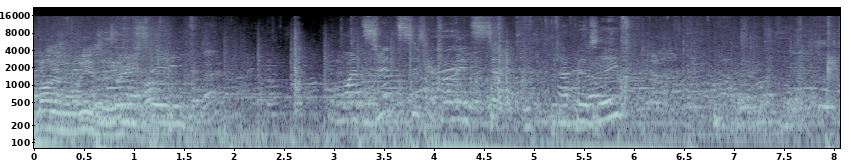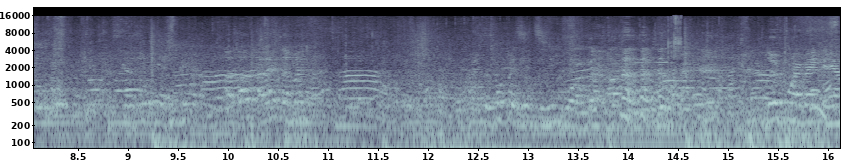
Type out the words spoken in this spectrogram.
Souvent de mourir, Moins 18, 6, 97. À peser. Deux point vingt et un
